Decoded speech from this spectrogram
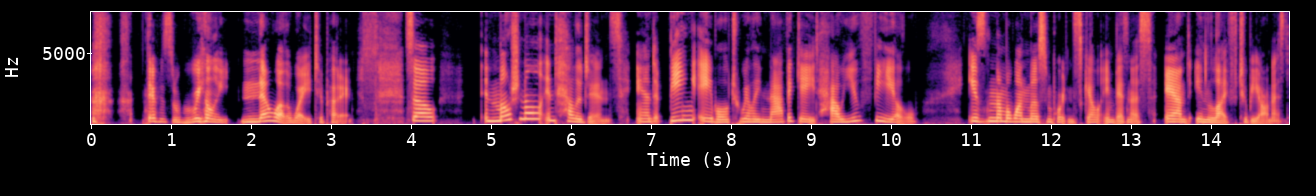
There's really no other way to put it. So, Emotional intelligence and being able to really navigate how you feel is the number one most important skill in business and in life, to be honest.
